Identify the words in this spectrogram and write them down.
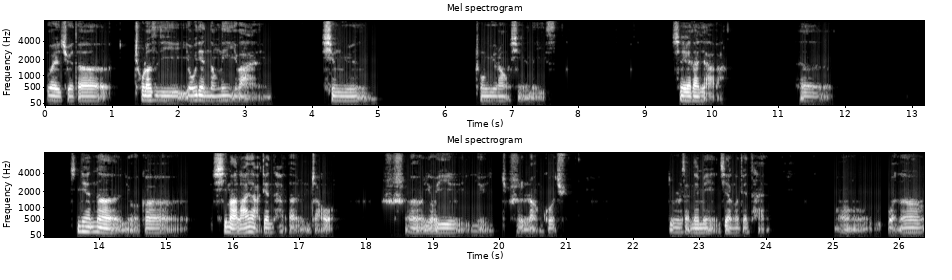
我也觉得除了自己有点能力以外，幸运，终于让我幸运的意思。谢谢大家吧。呃，今天呢，有个喜马拉雅电台的人找我，呃，有意也就是让过去，就是在那边也建个电台。嗯，我呢，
